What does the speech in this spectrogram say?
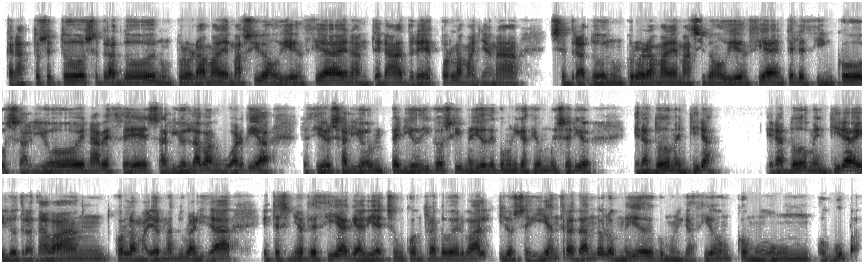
Canastos, esto se trató en un programa de máxima audiencia en Antena 3 por la mañana, se trató en un programa de máxima audiencia en Telecinco, salió en ABC, salió en La Vanguardia, es decir, salió en periódicos y medios de comunicación muy serios. Era todo mentira. Era todo mentira y lo trataban con la mayor naturalidad. Este señor decía que había hecho un contrato verbal y lo seguían tratando los medios de comunicación como un ocupa.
